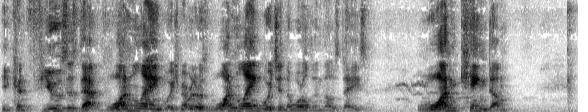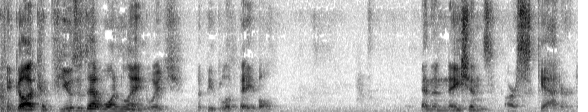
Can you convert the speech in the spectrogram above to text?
He confuses that one language. Remember, there was one language in the world in those days, one kingdom. And God confuses that one language, the people of Babel, and the nations are scattered.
